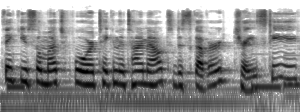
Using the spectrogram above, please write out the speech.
Thank you so much for taking the time out to discover Trace T.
